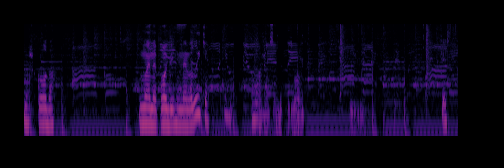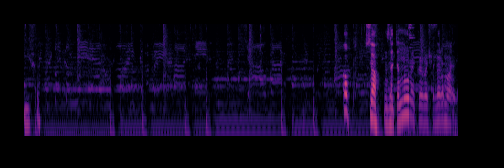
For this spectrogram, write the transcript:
не шкода. У мене пробіги невеликі, можна собі дозволити. Частіше. Оп, все, затягнули, коротше, нормально.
